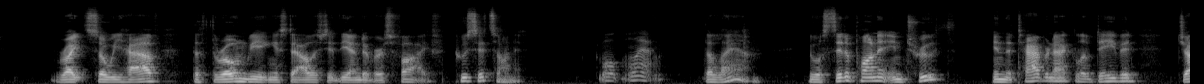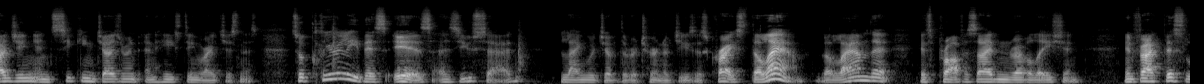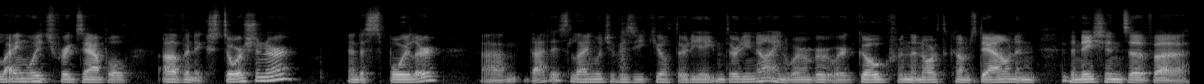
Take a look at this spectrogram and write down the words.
Right, so we have the throne being established at the end of verse 5. Who sits on it? Well, the Lamb. The Lamb. He will sit upon it in truth in the tabernacle of David, judging and seeking judgment and hasting righteousness. So clearly, this is, as you said, language of the return of Jesus Christ, the Lamb, the Lamb that is prophesied in Revelation. In fact, this language, for example, of an extortioner and a spoiler. Um, that is language of Ezekiel 38 and 39. Remember where Gog from the north comes down and the nations of uh,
